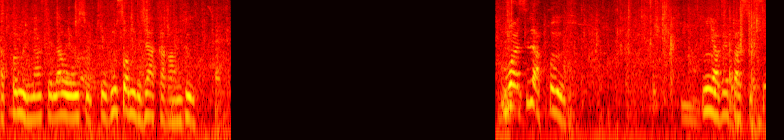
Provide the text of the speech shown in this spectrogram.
Après maintenant, c'est là où on se trouve. Nous sommes déjà à 42. Voici la preuve. Il n'y avait pas ceci.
